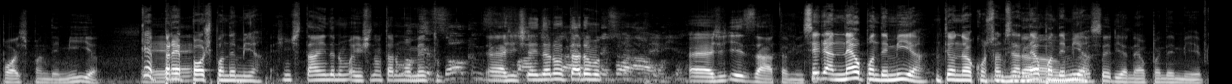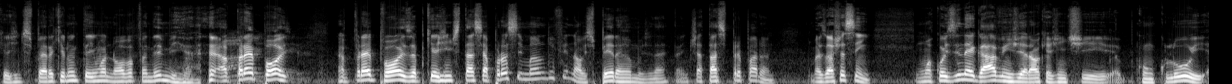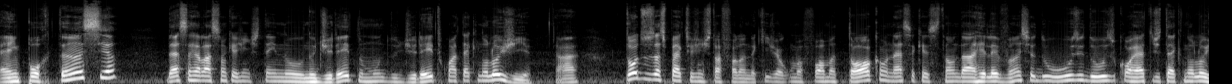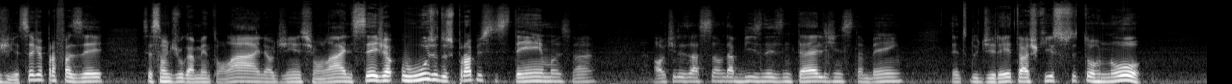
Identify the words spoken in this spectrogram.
pré-pós-pandemia. O que é pré-pós-pandemia? A gente tá ainda no, a gente não tá no momento. É, a gente ainda não tá no. É, gente- exatamente. Seria neopandemia? Não tem o neoconstitucional, seria Não, neopandemia? Não seria neopandemia, porque a gente espera que não tenha uma nova pandemia. A pré-pós. A pré-pós é porque a gente está se aproximando do final, esperamos, né? Então a gente já está se preparando. Mas eu acho assim, uma coisa inegável em geral que a gente conclui é a importância dessa relação que a gente tem no, no direito, no mundo do direito, com a tecnologia. Tá? Todos os aspectos que a gente está falando aqui, de alguma forma, tocam nessa questão da relevância do uso e do uso correto de tecnologia. Seja para fazer sessão de julgamento online, audiência online, seja o uso dos próprios sistemas, né? A utilização da business intelligence também dentro do direito. Eu acho que isso se tornou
